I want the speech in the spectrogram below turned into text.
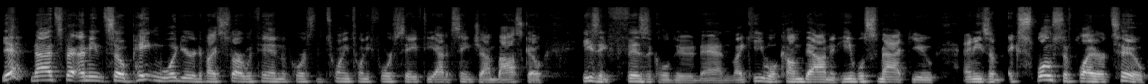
Yeah, no, it's fair. I mean, so Peyton Woodyard, if I start with him, of course, the 2024 safety out of St. John Bosco, he's a physical dude, man. Like he will come down and he will smack you, and he's an explosive player too.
